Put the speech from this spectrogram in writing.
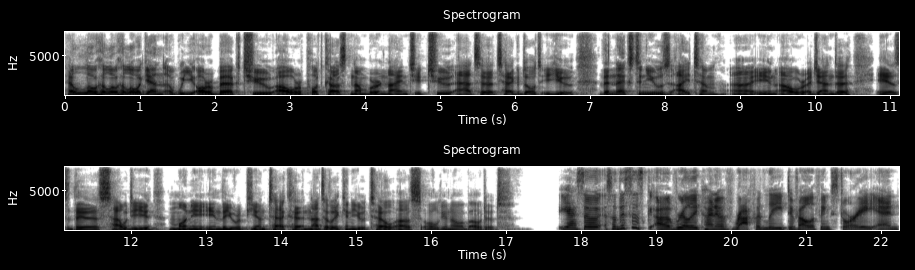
Hello, hello, hello again. We are back to our podcast number 92 at uh, tech.eu. The next news item uh, in our agenda is the Saudi money in the European tech. Uh, Natalie, can you tell us all you know about it? Yeah, so so this is a really kind of rapidly developing story and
